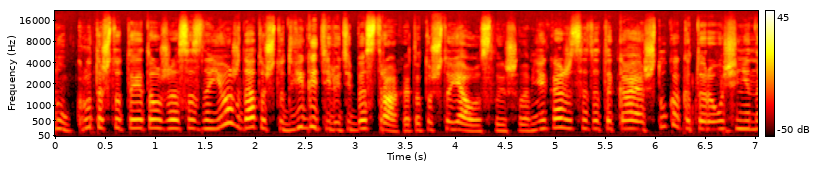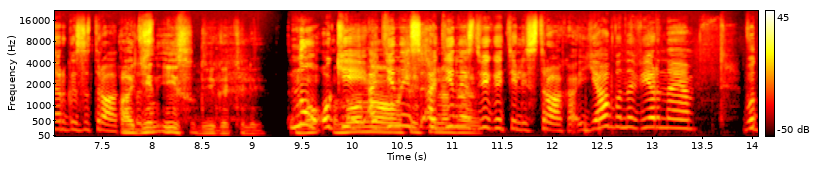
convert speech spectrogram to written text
ну, круто, что ты это уже осознаешь, да, то, что двигатель у тебя страх. Это то, что я услышала. Мне кажется, это такая штука, которая очень энергозатратна. То есть- Один из двигателей. Ну, Но- окей, но один, из, один из двигателей страха. Я бы, наверное, вот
